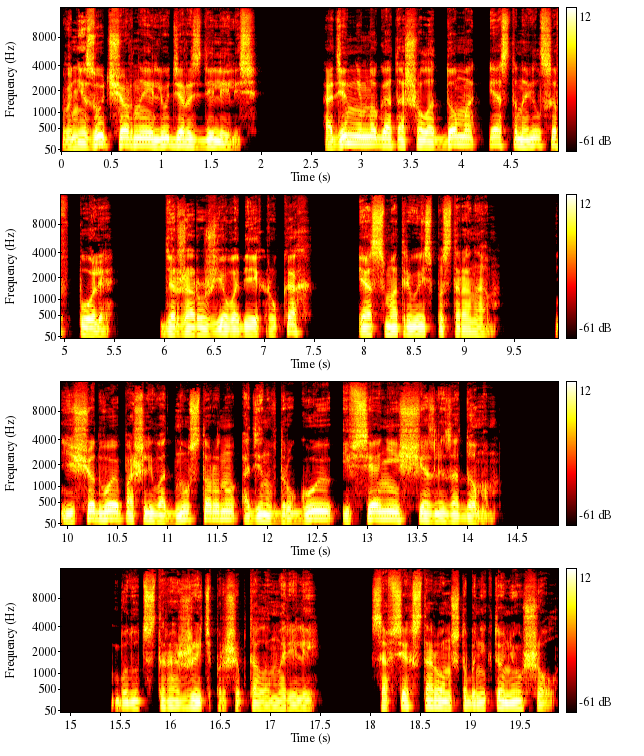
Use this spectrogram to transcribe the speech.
Внизу черные люди разделились. Один немного отошел от дома и остановился в поле, держа ружье в обеих руках и осматриваясь по сторонам. Еще двое пошли в одну сторону, один в другую, и все они исчезли за домом. «Будут сторожить», — прошептала Марили. «Со всех сторон, чтобы никто не ушел».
